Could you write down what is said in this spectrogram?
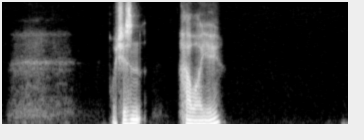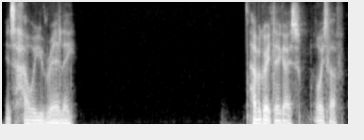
which isn't, How are you? It's, How are you really? Have a great day, guys. Always love.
